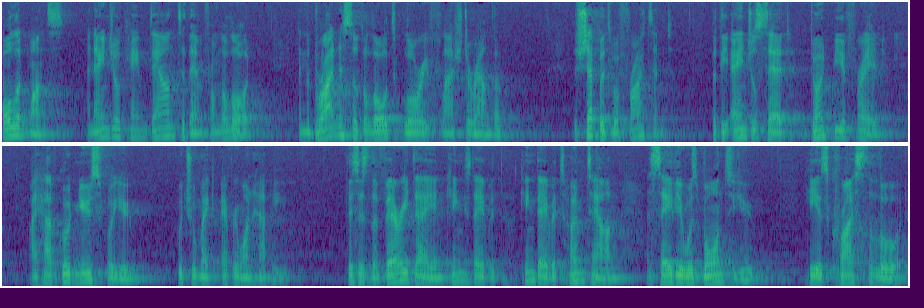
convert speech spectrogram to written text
All at once, an angel came down to them from the Lord, and the brightness of the Lord's glory flashed around them. The shepherds were frightened, but the angel said, Don't be afraid. I have good news for you, which will make everyone happy. This is the very day in King, David, King David's hometown a Savior was born to you. He is Christ the Lord,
